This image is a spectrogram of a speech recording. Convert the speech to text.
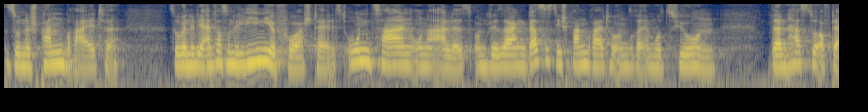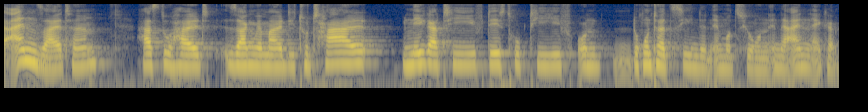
so eine Spannbreite. So, wenn du dir einfach so eine Linie vorstellst, ohne Zahlen, ohne alles, und wir sagen, das ist die Spannbreite unserer Emotionen, dann hast du auf der einen Seite hast du halt, sagen wir mal, die total negativ, destruktiv und runterziehenden Emotionen in der einen Ecke.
